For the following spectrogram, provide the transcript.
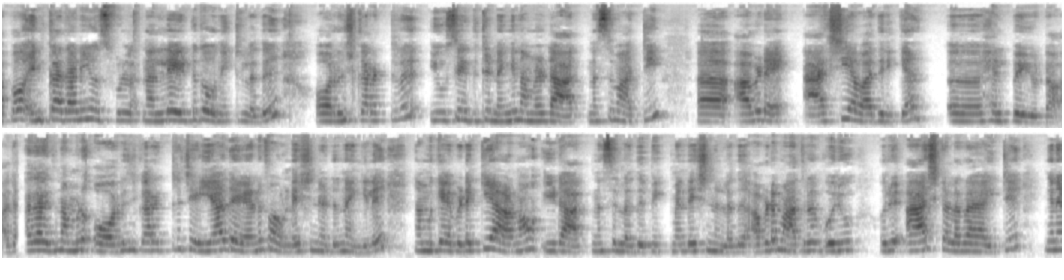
അപ്പോൾ എനിക്കതാണ് യൂസ്ഫുൾ നല്ലതായിട്ട് തോന്നിയിട്ടുള്ളത്. ഓറഞ്ച് കറക്റ്റർ യൂസ് ചെയ്തിട്ടുണ്ടെങ്കിൽ നമ്മൾ ഡാർക്ക്നെസ് മാറ്റി അവിടെ ആഷി ആവാതിരിക്കാൻ ഹെൽപ്പ് ചെയ്യും കേട്ടോ അതായത് നമ്മൾ ഓറഞ്ച് കറക്റ്റ് ചെയ്യാതെയാണ് ഫൗണ്ടേഷൻ ഇടുന്നെങ്കിൽ നമുക്ക് എവിടേക്കാണോ ഈ ഡാർക്ക്നെസ് ഉള്ളത് പിഗ്മെന്റേഷൻ ഉള്ളത് അവിടെ മാത്രം ഒരു ഒരു ആഷ് കളറായിട്ട് ഇങ്ങനെ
